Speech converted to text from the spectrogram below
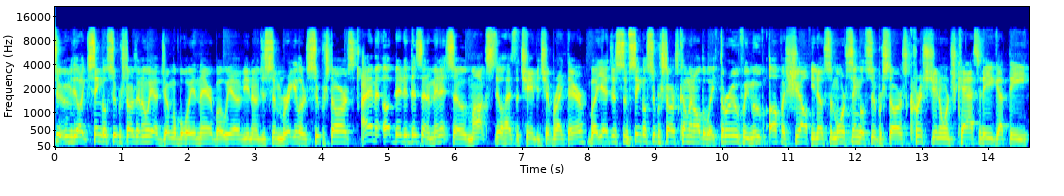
like single superstars. I know we have Jungle Boy in there, but we have, you know, just some regular superstars. I haven't updated this in a minute, so Mox still has the championship right there. But yeah, just some single superstars coming all the way through. If we move up a shelf, you know, some more single superstars. Christian, Orange Cassidy, got the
